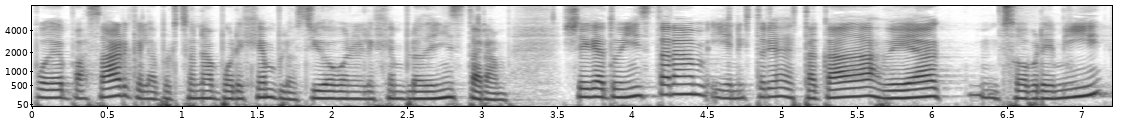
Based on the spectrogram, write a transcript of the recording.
Puede pasar que la persona, por ejemplo, sigo con el ejemplo de Instagram, llegue a tu Instagram y en historias destacadas vea sobre mí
